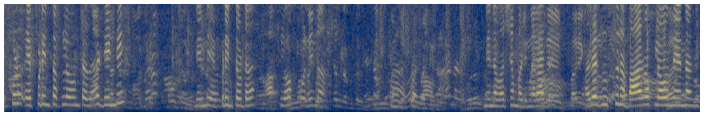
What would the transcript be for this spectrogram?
ఎప్పుడు ఎప్పుడు ఇంత ఫ్లో ఉంటుందా? డిండి? డిండి ఎప్పుడు ఇంత ఉంటుందా? ఫ్లో నిన్న వర్షం పడింది? రాత్రి? అదే చూస్తున్నా బాగా ఫ్లో ఉంది ఏందని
